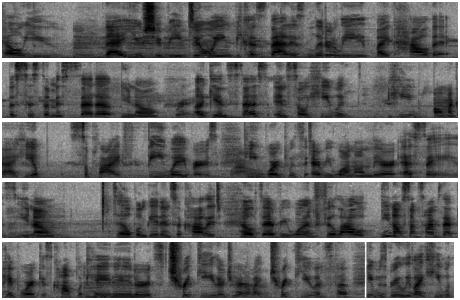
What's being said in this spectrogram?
tell you Mhm. that you should be Mhm. doing because that is literally like how the the system is set up you know right against us and so he would he oh my god he supplied fee waivers. He worked with everyone on their essays you know Mhm. to help them get into college helped everyone fill out you know sometimes that paperwork is complicated Mhm. or it's tricky. They're trying to like trick you and stuff. He was really like he would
